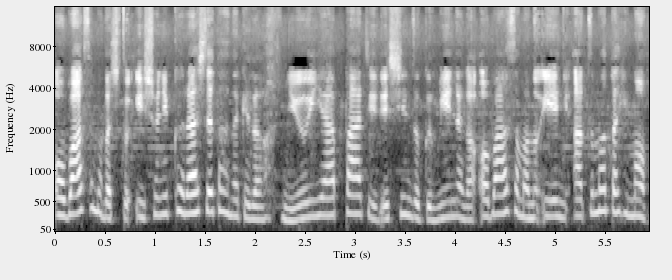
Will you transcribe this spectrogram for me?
おばあ様たちと一緒に暮らしてたんだけど、ニューイヤーパーティーで親族みんながおばあ様の家に集まった日も、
